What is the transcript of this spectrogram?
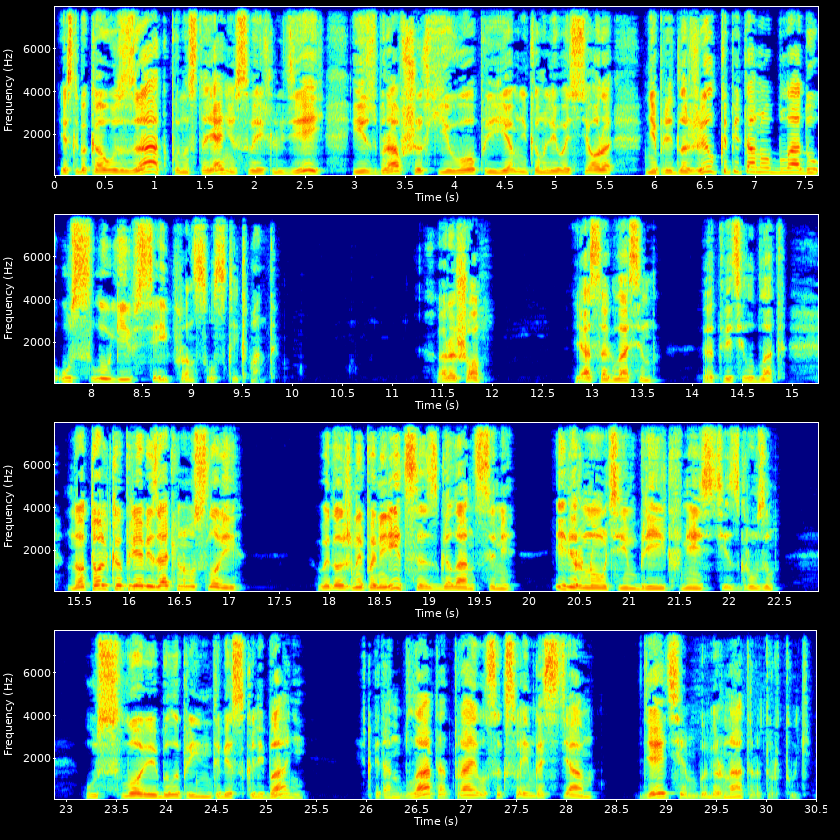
если бы Каузак по настоянию своих людей, избравших его преемником Левосера, не предложил капитану Бладу услуги всей французской команды. Хорошо, я согласен, — ответил Блад, — но только при обязательном условии. Вы должны помириться с голландцами и вернуть им брик вместе с грузом. Условие было принято без колебаний, и капитан Блад отправился к своим гостям, детям губернатора Тортуги.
